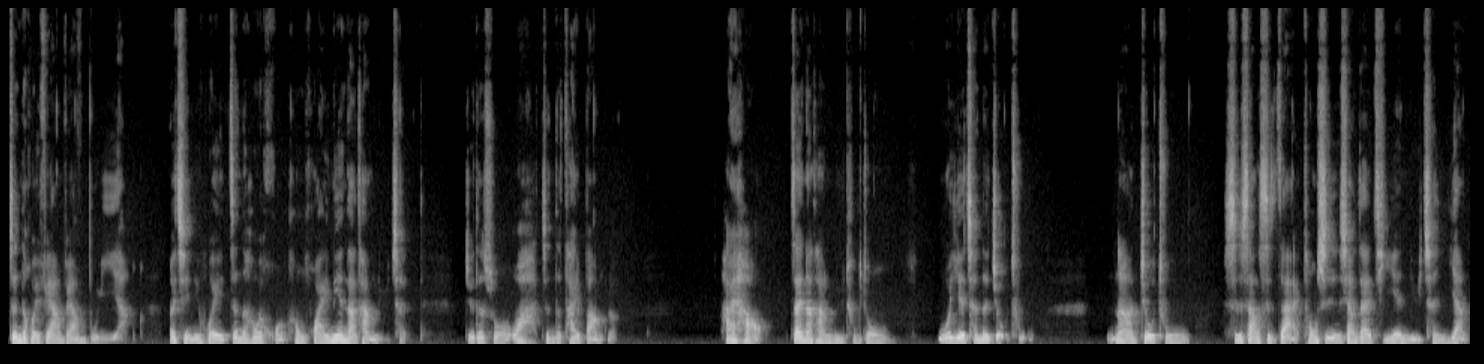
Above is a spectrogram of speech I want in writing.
真的会非常非常不一样，而且你会真的会很很怀念那趟旅程，觉得说哇，真的太棒了，还好在那趟旅途中。我也成了酒徒，那酒徒事实上是在同时像在体验旅程一样，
